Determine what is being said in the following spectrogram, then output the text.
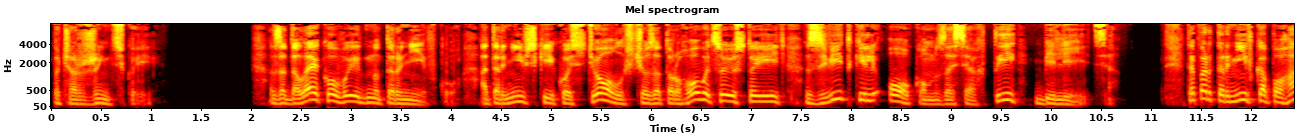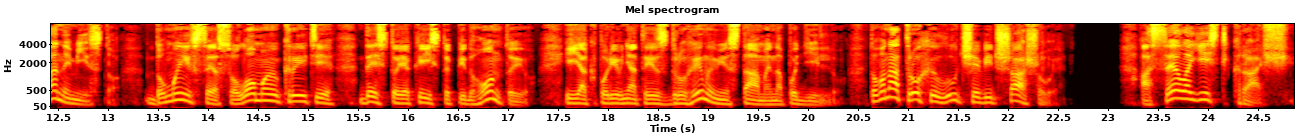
Печаржинської. Задалеко видно Тернівку, а Тернівський костьол, що за торговицею стоїть, звідкіль оком засягти біліється. Тепер Тернівка погане місто, доми все соломою криті, десь то якийсь то під гонтою, і як порівняти з другими містами на Поділлю, то вона трохи лучше від Шашови. А села єсть кращі.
